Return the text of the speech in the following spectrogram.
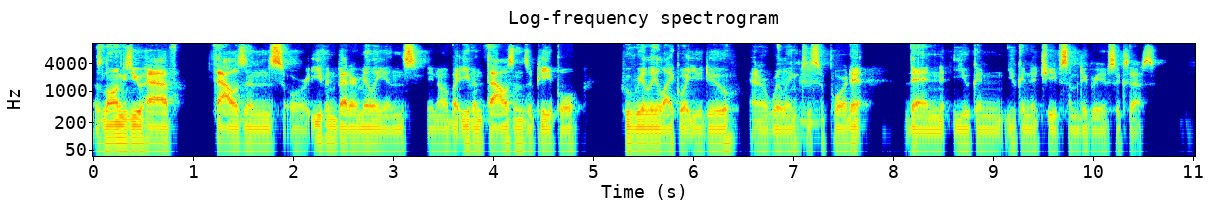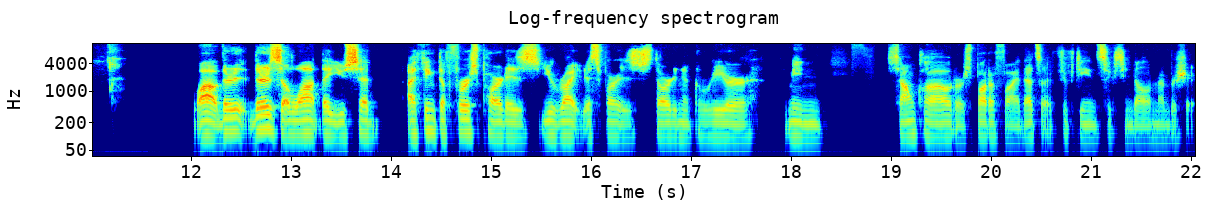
As long as you have thousands or even better millions you know but even thousands of people who really like what you do and are willing mm-hmm. to support it then you can you can achieve some degree of success wow there there's a lot that you said i think the first part is you're right as far as starting a career i mean soundcloud or spotify that's a 15 16 dollar membership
